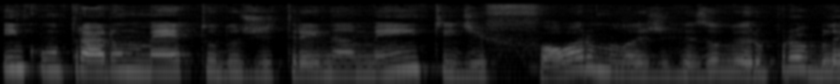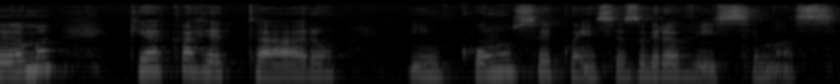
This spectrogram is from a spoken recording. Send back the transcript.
encontraram métodos de treinamento e de fórmulas de resolver o problema que acarretaram em consequências gravíssimas.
